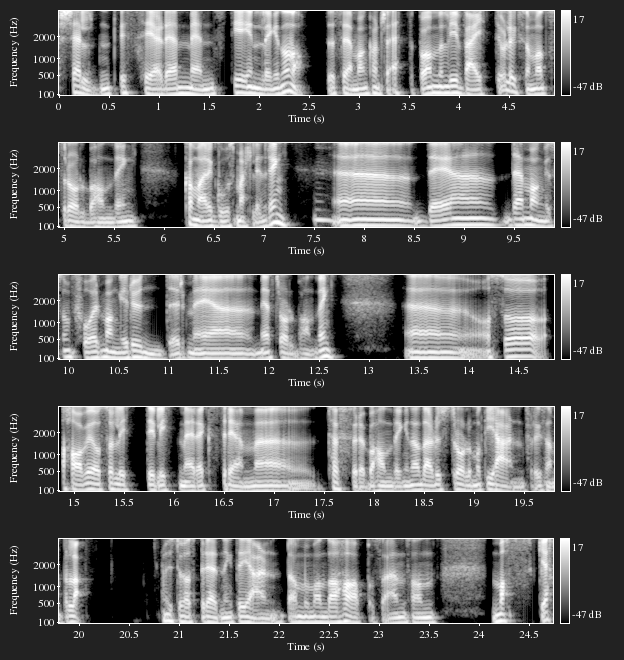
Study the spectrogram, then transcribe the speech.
sjeldent vi ser det mens de er innleggende, da. Det ser man kanskje etterpå, men vi veit jo liksom at strålebehandling kan være god smertelindring. Mm. Det, det er mange som får mange runder med, med strålebehandling. Eh, og så har vi også litt de litt mer ekstreme, tøffere behandlingene der du stråler mot hjernen, f.eks. Hvis du har spredning til hjernen, da må man da ha på seg en sånn maske. Er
